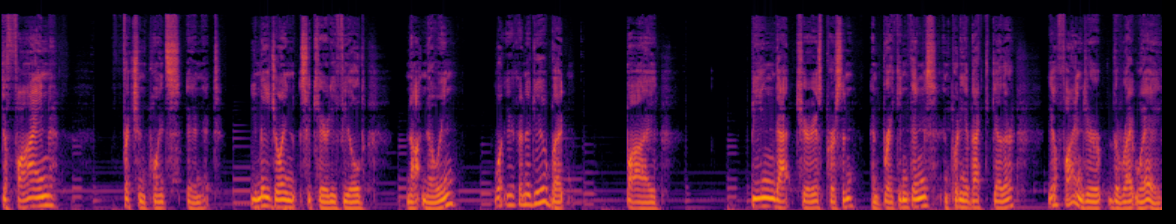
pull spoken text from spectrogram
Define friction points in it. You may join security field not knowing what you're going to do, but by being that curious person and breaking things and putting it back together, you'll find your the right way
